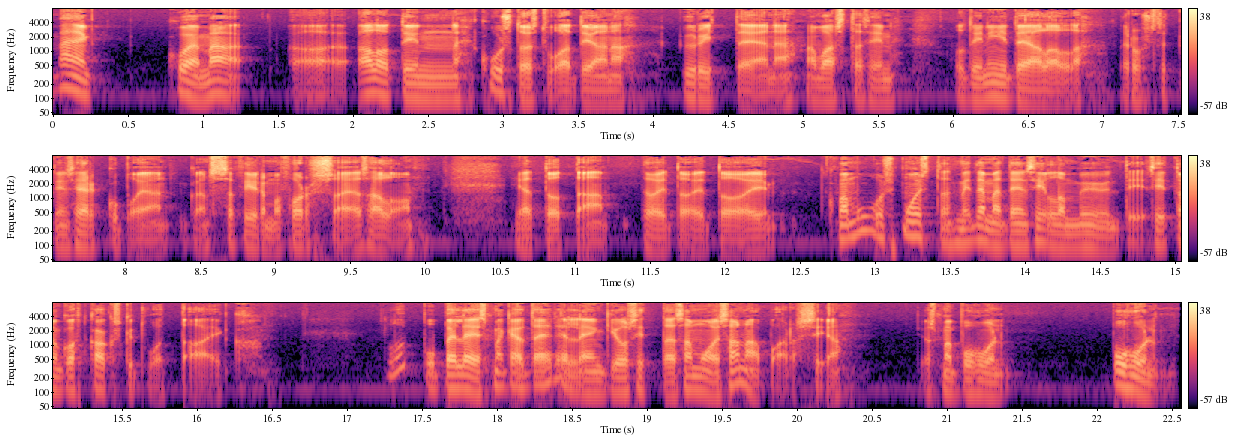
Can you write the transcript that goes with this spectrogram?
mä en koe, mä aloitin 16-vuotiaana yrittäjänä, mä vastasin, oltiin IT-alalla, perustettiin serkkupojan kanssa firma Forssa ja Saloon. Ja tota, toi, toi, toi, kun mä muistan, että miten mä teen silloin myyntiä, siitä on kohta 20 vuotta aikaa. Loppupeleissä mä käytän edelleenkin osittain samoja sanaparsia, jos mä puhun, puhun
